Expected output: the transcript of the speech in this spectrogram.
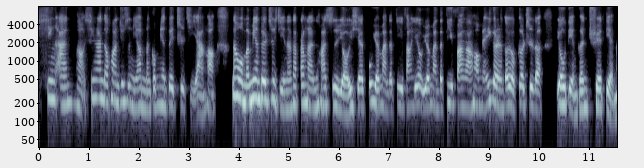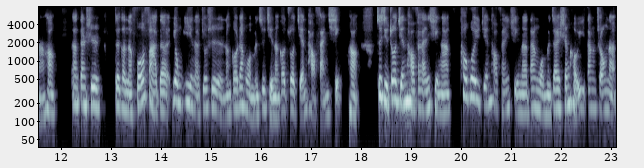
心安哈，心安的话就是你要能够面对自己呀哈。那我们面对自己呢，它当然它是有一些不圆满的地方，也有圆满的地方啊哈。每一个人都有各自的优点跟缺点呐哈。那但是这个呢，佛法的用意呢，就是能够让我们自己能够做检讨反省哈，自己做检讨反省啊。透过于检讨反省呢，当我们在身口意当中呢，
